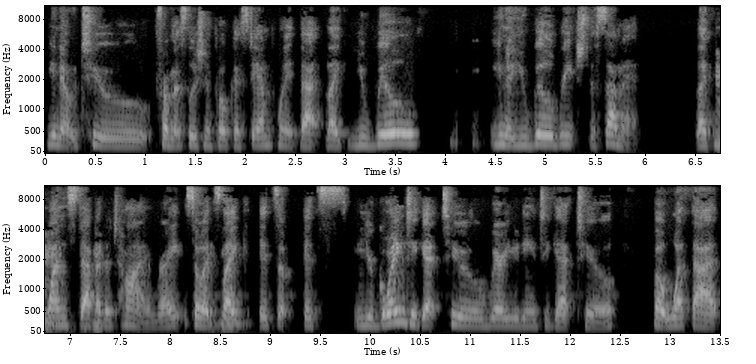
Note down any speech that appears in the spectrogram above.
you know to from a solution focused standpoint that like you will you know you will reach the summit like Mm, one step mhm. at a time right? So it's Mhm. like it's a, it's you're going to get to where you need to get to but what that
